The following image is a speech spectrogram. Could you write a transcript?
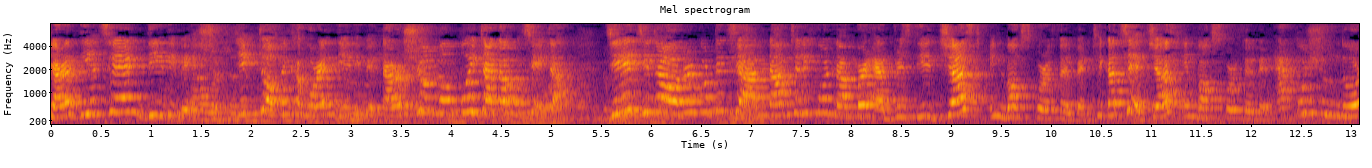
যারা দিয়েছেন, দিয়ে দিবে। একটু অপেক্ষা করেন, দিয়ে দিবে। তেরোশো নব্বই টাকা হচ্ছে এটা। যে যেটা অর্ডার করতে চান, নাম, টেলিফোন নাম্বার, অ্যাড্রেস দিয়ে জাস্ট ইনবক্স করে ফেলবেন। ঠিক আছে? জাস্ট ইনবক্স করে ফেলবেন। এত সুন্দর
